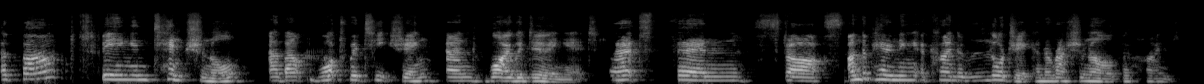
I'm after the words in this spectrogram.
about being intentional about what we're teaching and why we're doing it. That then starts underpinning a kind of logic and a rationale behind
